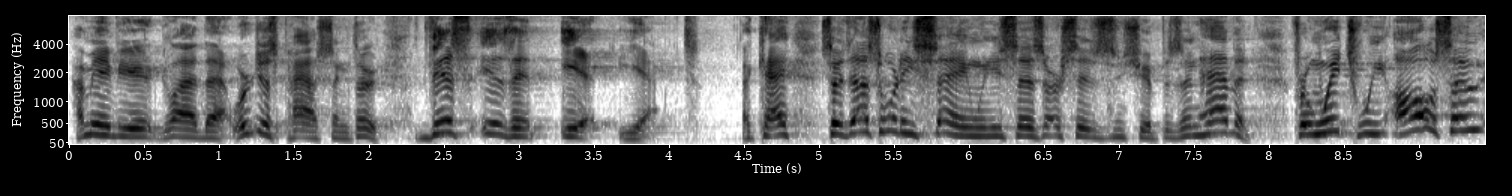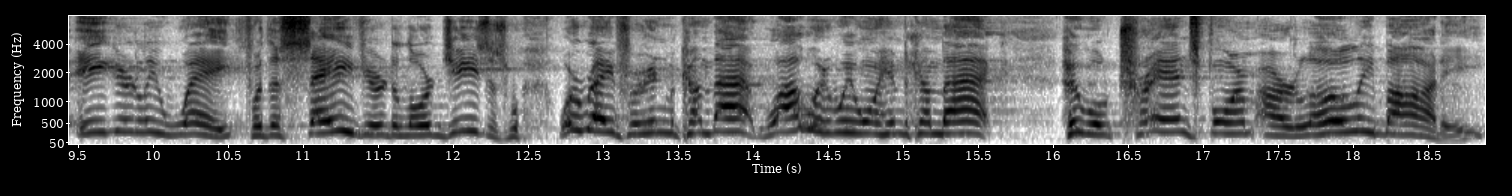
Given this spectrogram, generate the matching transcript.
How many of you are glad that? We're just passing through. This isn't it yet. Okay? So that's what he's saying when he says our citizenship is in heaven, from which we also eagerly wait for the Savior, the Lord Jesus. We're ready for him to come back. Why would we want him to come back? Who will transform our lowly body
